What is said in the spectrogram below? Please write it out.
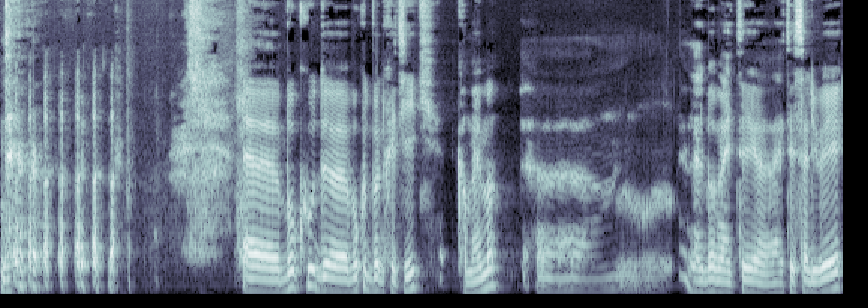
Euh, Beaucoup de beaucoup de bonnes critiques quand même. Euh, l'album a été a été salué.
